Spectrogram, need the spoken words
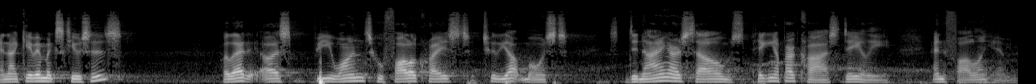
and not give Him excuses, but let us be ones who follow Christ to the utmost, denying ourselves, picking up our cross daily, and following Him.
